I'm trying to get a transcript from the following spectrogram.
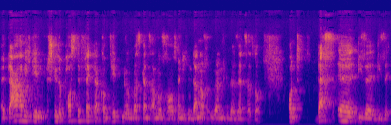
Äh, da habe ich den stille Posteffekt, da kommt hinten irgendwas ganz anderes raus, wenn ich ihn dann noch über einen Übersetzer so. Und das, äh, diese, diese,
